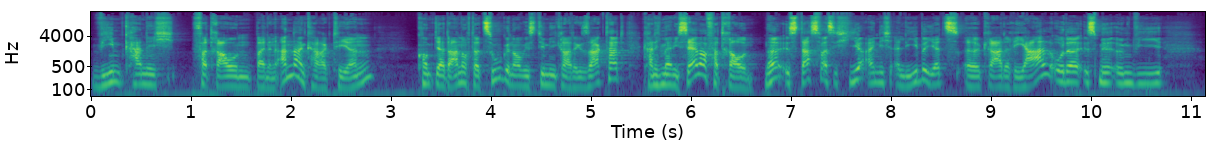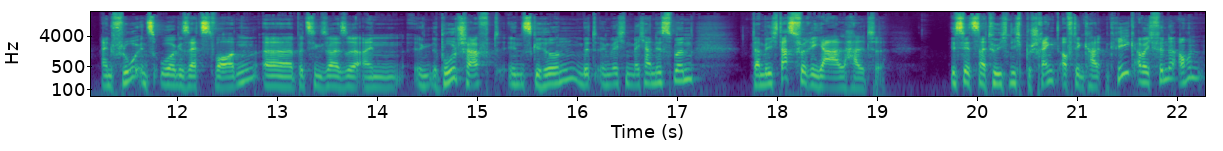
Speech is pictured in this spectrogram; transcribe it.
wem kann ich vertrauen bei den anderen Charakteren, kommt ja da noch dazu, genau wie es Timmy gerade gesagt hat, kann ich mir nicht selber vertrauen. Ne? Ist das, was ich hier eigentlich erlebe, jetzt äh, gerade real oder ist mir irgendwie ein Floh ins Ohr gesetzt worden, äh, beziehungsweise ein, irgendeine Botschaft ins Gehirn mit irgendwelchen Mechanismen, damit ich das für real halte? Ist jetzt natürlich nicht beschränkt auf den Kalten Krieg, aber ich finde auch ein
